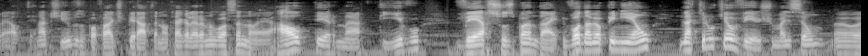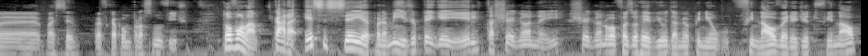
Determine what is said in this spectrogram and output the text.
é, alternativos, não pode falar de pirata não, que a galera não gosta não, é alternativo versus Bandai. Vou dar minha opinião naquilo que eu vejo, mas isso é um, é, vai, ser, vai ficar para um próximo vídeo. Então vamos lá. Cara, esse Seiya para mim, já peguei ele, tá chegando aí. Chegando, vou fazer o review da minha opinião final, veredito final.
